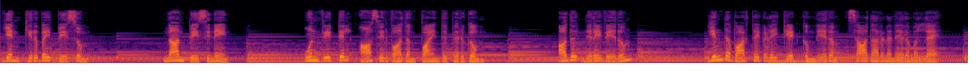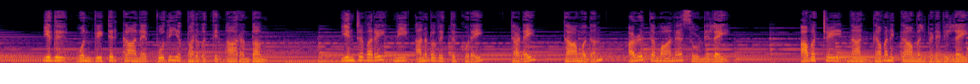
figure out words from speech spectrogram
என் கிருபை பேசும். நான் பேசினேன். உன் வீட்டில் ஆசிர்வாதம் பாய்ந்து பெருகும். அது நிறைவேறும். இந்த வார்த்தைகளை கேட்கும் நேரம் சாதாரண நேரமல்ல. இது உன் வீட்டிற்கான புதிய பருவத்தின் ஆரம்பம். இன்று வரை நீ அனுபவித்த குறை தடை தாமதம் அழுத்தமான சூழ்நிலை. அவற்றை நான் கவனிக்காமல் விடவில்லை.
